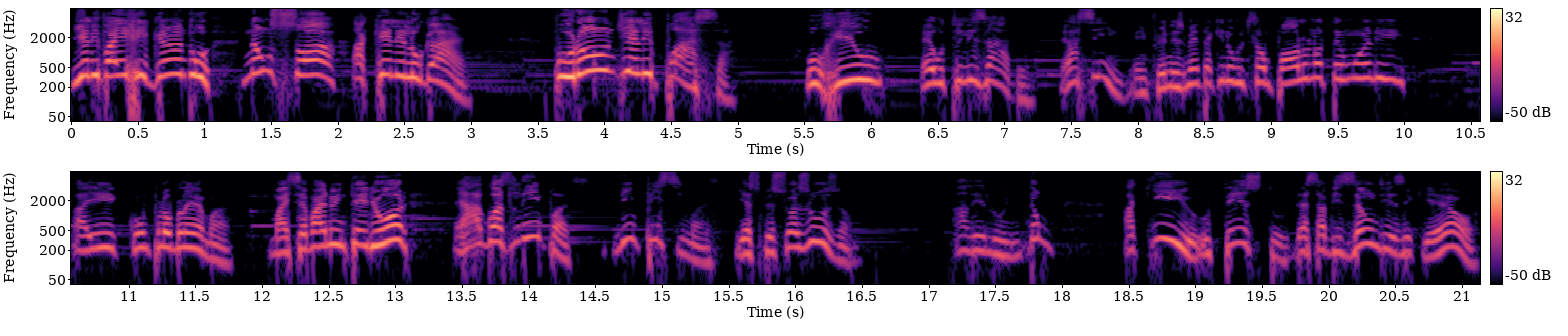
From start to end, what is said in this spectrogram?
E ele vai irrigando não só aquele lugar, por onde ele passa, o rio é utilizado. É assim. Infelizmente aqui no São Paulo nós temos ele aí com problema. Mas você vai no interior, é águas limpas, limpíssimas, e as pessoas usam. Aleluia. Então, aqui o texto dessa visão de Ezequiel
